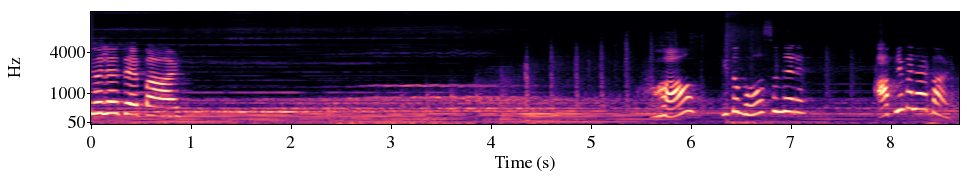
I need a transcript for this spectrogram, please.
गलत है पार्थ वाह ये तो बहुत सुंदर है। आपने बनाया पार्थ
